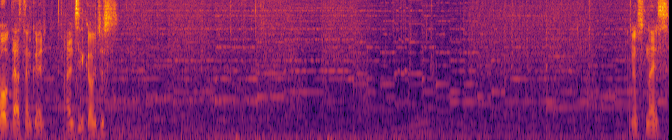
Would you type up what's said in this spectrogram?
Oh, that's not good. I think I'll just... That's nice.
